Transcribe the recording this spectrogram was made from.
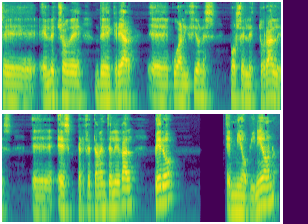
el hecho de, crear eh, coaliciones postelectorales eh, es perfectamente legal, pero, en mi opinión,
